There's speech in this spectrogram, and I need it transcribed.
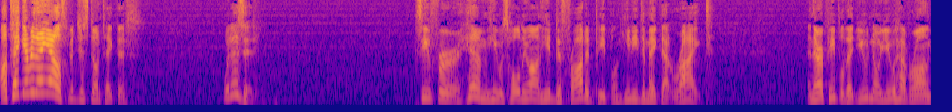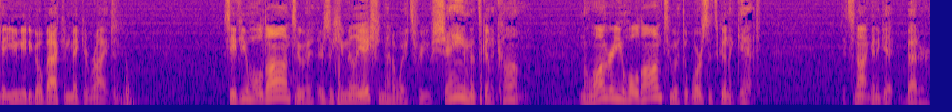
I'll take everything else, but just don't take this. What is it? See, for him, he was holding on. He had defrauded people, and he needed to make that right. And there are people that you know you have wrong that you need to go back and make it right. See, if you hold on to it, there's a humiliation that awaits for you, shame that's going to come. And the longer you hold on to it, the worse it's going to get. It's not going to get better.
